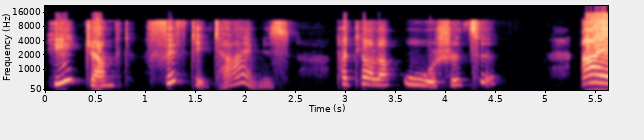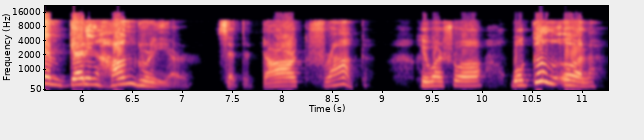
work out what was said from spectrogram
He jumped fifty times. 他跳了五十次。I am getting hungrier," said the dark frog. 黑蛙说：“我更饿了。”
